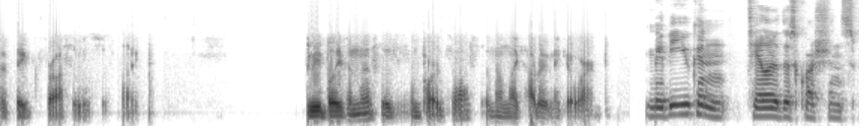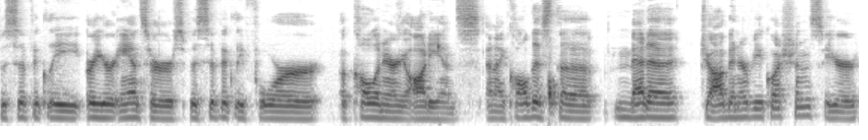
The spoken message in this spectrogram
I think for us it was just like do we believe in this? Is this important to us? And then like how do we make it work? Maybe you can tailor this question specifically, or your answer specifically for a culinary audience. And I call this the meta job interview question. So you're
